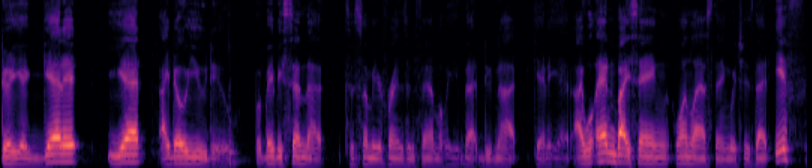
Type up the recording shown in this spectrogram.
Do you get it yet? I know you do, but maybe send that to some of your friends and family that do not get it yet. I will end by saying one last thing, which is that if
